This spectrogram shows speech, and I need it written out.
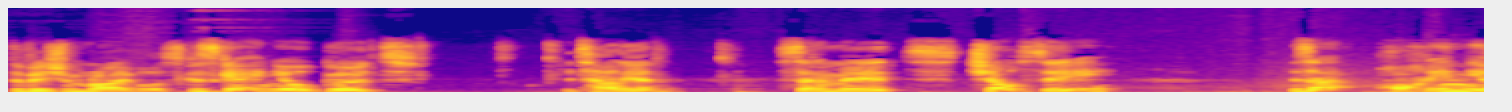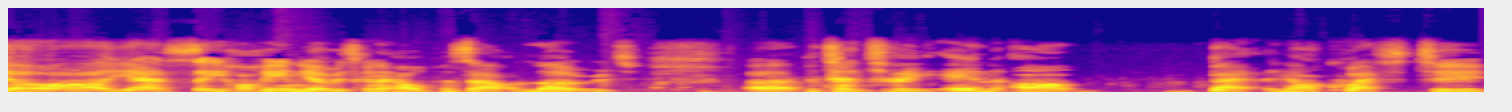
division rivals. Because getting your good Italian centre mid Chelsea. Is that Jorginho? Oh, yes. See, Jorginho is going to help us out a load, uh, potentially in our bet in our quest to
